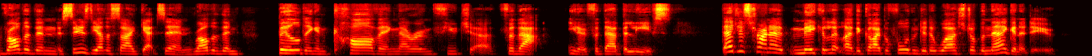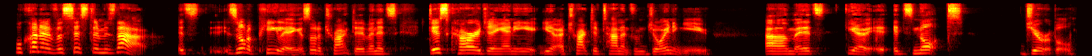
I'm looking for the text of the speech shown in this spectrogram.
rather than as soon as the other side gets in, rather than building and carving their own future for that, you know, for their beliefs, they're just trying to make it look like the guy before them did a worse job than they're going to do. What kind of a system is that? It's it's not appealing. It's not attractive, and it's discouraging any you know attractive talent from joining you. Um, and it's you know it, it's not durable.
